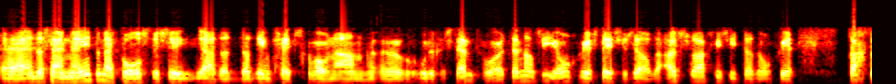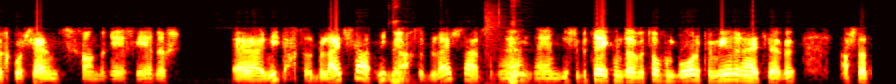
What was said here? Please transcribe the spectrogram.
Uh, en dat zijn uh, internetpolls, dus uh, ja, dat, dat ding geeft gewoon aan hoe er gestemd wordt. En dan zie je ongeveer steeds dezelfde uitslag. Je ziet dat ongeveer 80% van de reageerders niet achter het beleid staat, niet meer achter het beleid staat. Hè? En dus dat betekent dat we toch een behoorlijke meerderheid hebben. Als dat,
